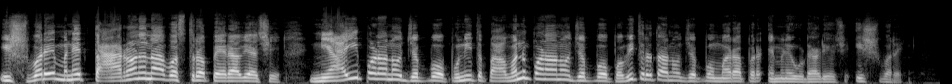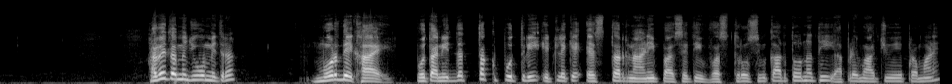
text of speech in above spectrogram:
ઈશ્વરે મને તારણના વસ્ત્ર પહેરાવ્યા છે. ન્યાયીપણાનો જબ્બો પુનિત પાવનપણાનો જબ્બો, પવિત્રતાનો જબ્બો મારા પર એમણે ઉડાડ્યો છે, ઈશ્વરે. હવે તમે જુઓ મિત્ર મોરદેખાય પોતાની દત્તક પુત્રી એટલે કે એસ્તર રાણી પાસેથી વસ્ત્રો સ્વીકારતો નથી. આપણે વાંચ્યું એ પ્રમાણે.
